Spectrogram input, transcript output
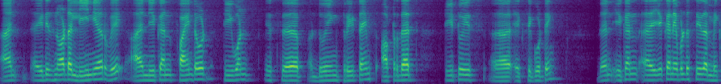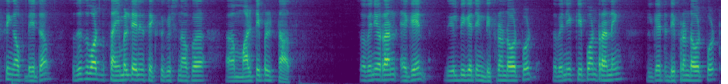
and it is not a linear way and you can find out T1 is uh, doing 3 times. After that T2 is uh, executing. Then you can uh, you can able to see the mixing of data. So this is what simultaneous execution of a, a multiple task. So when you run again you will be getting different output. So when you keep on running you'll get a different output.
